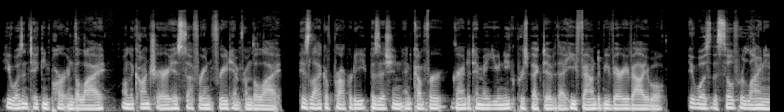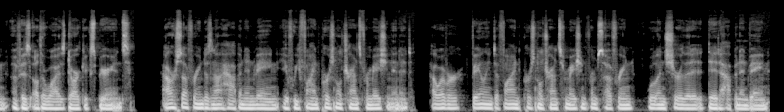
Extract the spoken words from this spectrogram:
He wasn't taking part in the lie. On the contrary, his suffering freed him from the lie. His lack of property, position, and comfort granted him a unique perspective that he found to be very valuable. It was the silver lining of his otherwise dark experience. Our suffering does not happen in vain if we find personal transformation in it. However, failing to find personal transformation from suffering will ensure that it did happen in vain.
